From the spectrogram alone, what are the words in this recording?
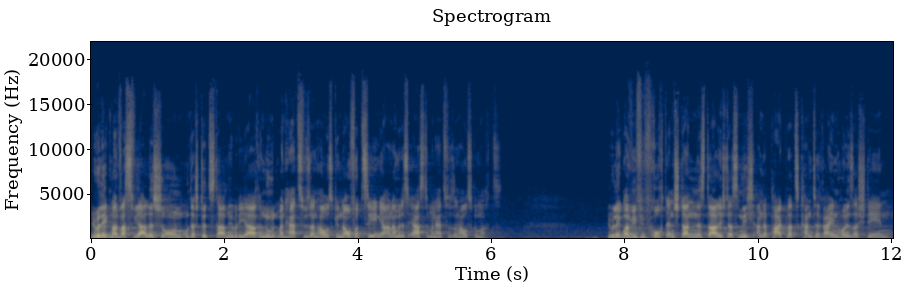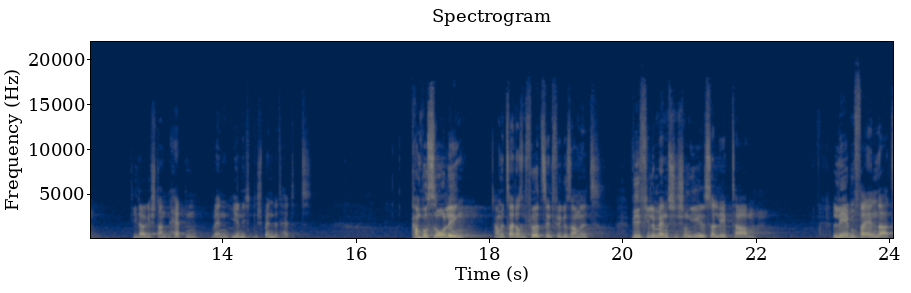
Überleg mal, was wir alles schon unterstützt haben über die Jahre, nur mit mein Herz für sein Haus. Genau vor zehn Jahren haben wir das erste Mein Herz für sein Haus gemacht. Überleg mal, wie viel Frucht entstanden ist dadurch, dass nicht an der Parkplatzkante Reihenhäuser stehen, die da gestanden hätten, wenn ihr nicht gespendet hättet. Campus Soling haben wir 2014 für gesammelt. Wie viele Menschen schon Jesus erlebt haben. Leben verändert.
